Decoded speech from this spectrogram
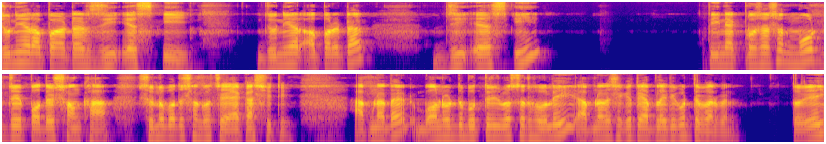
junior operator GSE. Junior operator GSE তিন এক প্রশাসন, মোট যে পদের সংখ্যা, শূন্য পদের সংখ্যা হচ্ছে একাশিটি। আপনাদের অনূর্ধ্ব বত্রিশ বছর হলেই আপনারা সেক্ষেত্রে অ্যাপ্লাইটি করতে পারবেন। তো এই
